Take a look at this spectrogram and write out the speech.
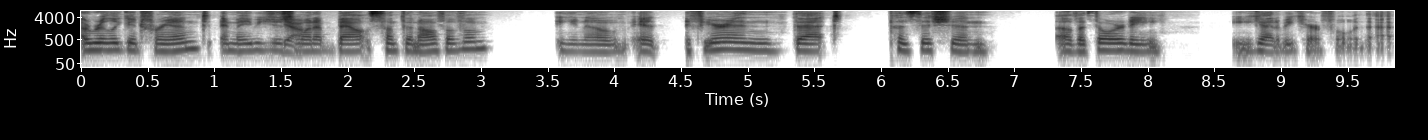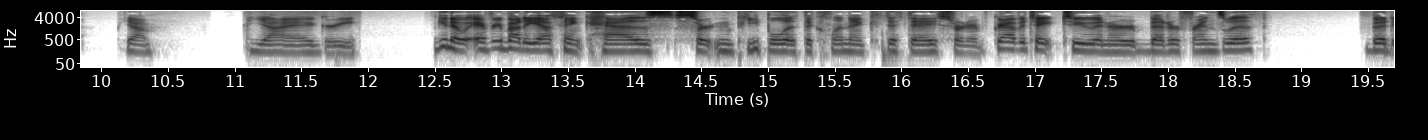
a really good friend, and maybe you just Yeah. want to bounce something off of them. You know, it if you're in that position of authority, you got to be careful with that. Yeah, yeah, I agree. You know, everybody I think has certain people at the clinic that they sort of gravitate to and are better friends with. But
